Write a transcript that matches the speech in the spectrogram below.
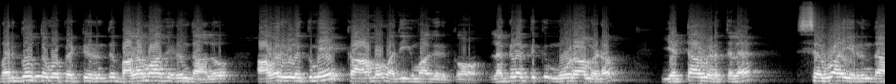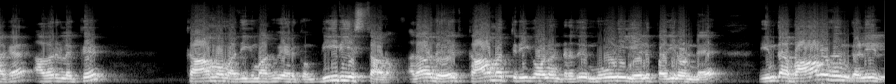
வர்க்கோத்தமம் பெற்றிருந்து பலமாக இருந்தாலோ அவர்களுக்குமே காமம் அதிகமாக இருக்கும். லக்னத்துக்கு மூணாம் இடம் எட்டாம் இடத்துல செவ்வாய் இருந்தாக அவர்களுக்கு காமம் அதிகமாகவே இருக்கும். வீரியஸ்தானம் அதாவது காம திரிகோணன்றது மூணு ஏழு பதினொன்னு. இந்த பாவகங்களில்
